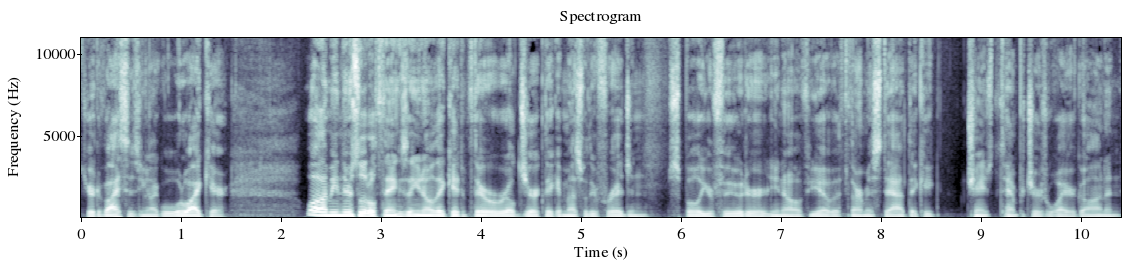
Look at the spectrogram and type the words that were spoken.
your devices. And you're like, well, what do I care? Well, I mean, there's little things you know, they could, if they were a real jerk, they could mess with your fridge and spoil your food. Or, you know, if you have a thermostat, they could change the temperatures while you're gone and,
